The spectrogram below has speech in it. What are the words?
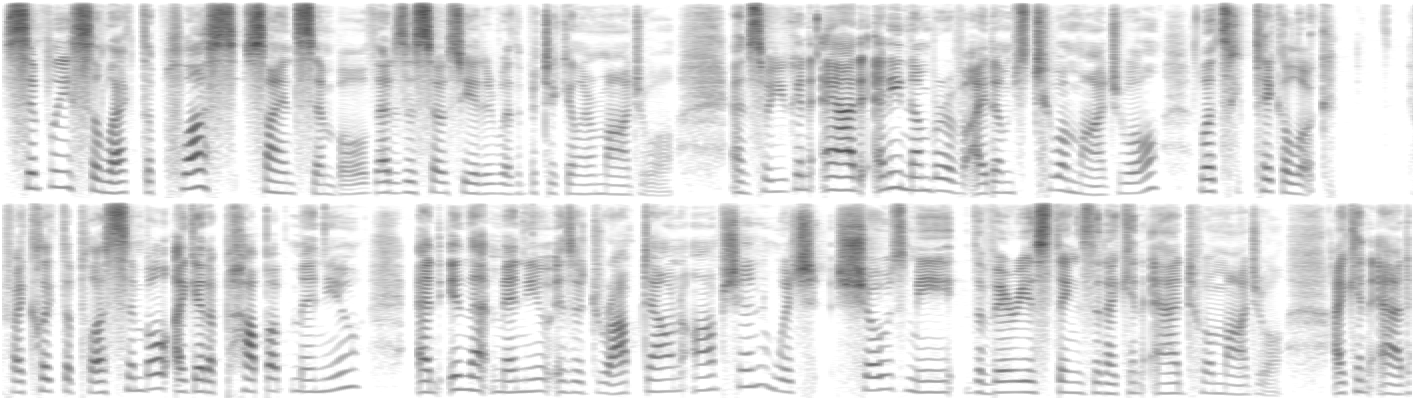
simply select the plus sign symbol that is associated with a particular module. And so you can add any number of items to a module. Let's take a look. If I click the plus symbol, I get a pop-up menu, and in that menu is a drop-down option which shows me the various things that I can add to a module. I can add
